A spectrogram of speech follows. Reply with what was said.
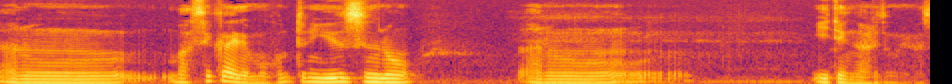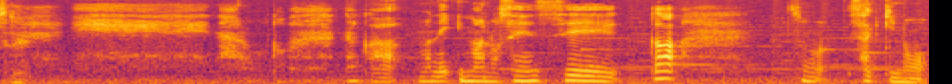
あの、まあ、世界でも本当に有数のあのいい点があると思いますね。なるほど。なんか、まあね、今の先生がそのさっきの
